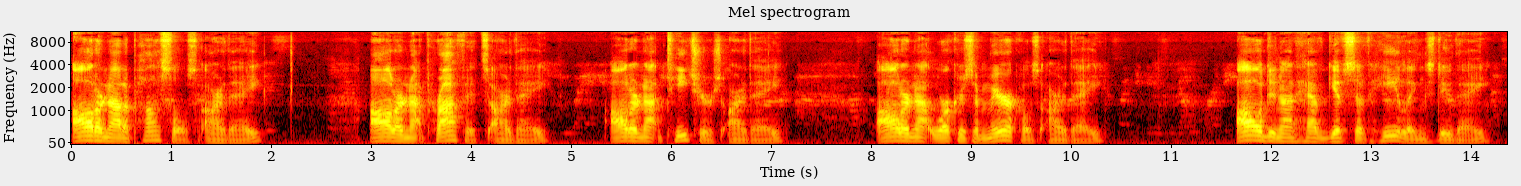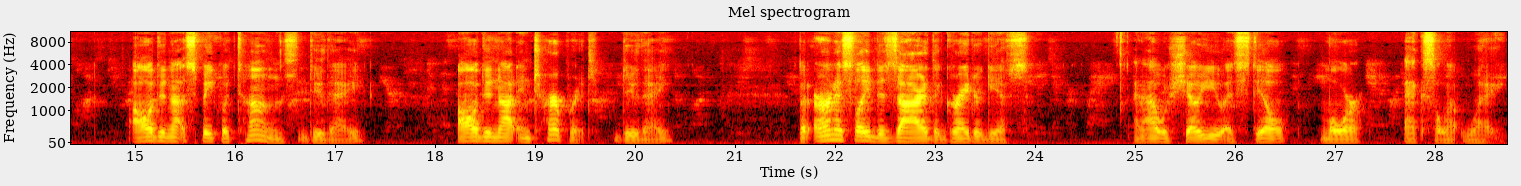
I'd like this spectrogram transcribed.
All are not apostles, are they? All are not prophets, are they? All are not teachers, are they? All are not workers of miracles, are they? All do not have gifts of healings, do they? All do not speak with tongues, do they? All do not interpret, do they? But earnestly desire the greater gifts, and I will show you a still more excellent way.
